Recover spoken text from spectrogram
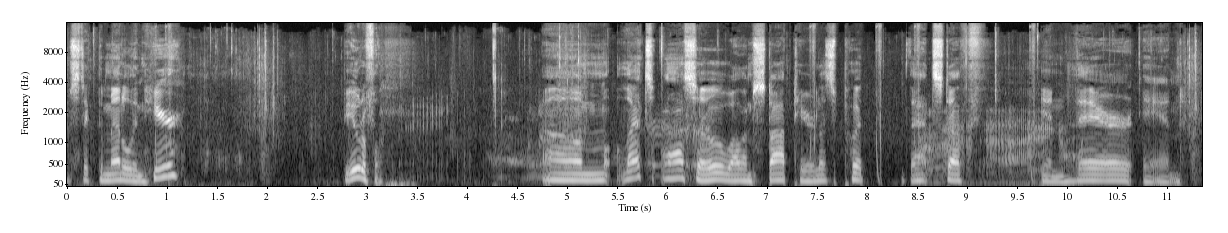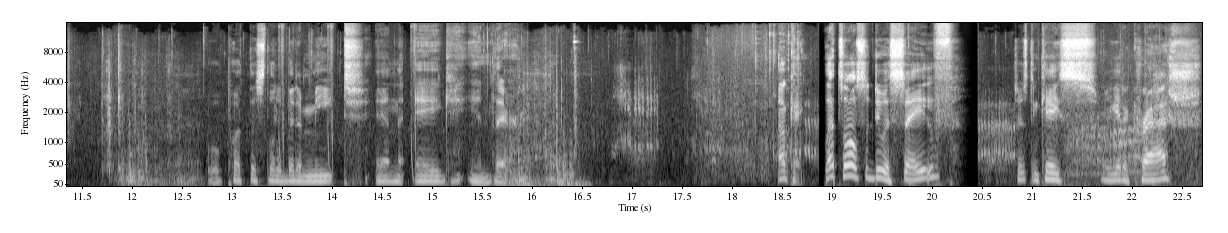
stick the metal in here beautiful um let's also while i'm stopped here let's put that stuff in there and we'll put this little bit of meat and the egg in there. Okay, let's also do a save, just in case we get a crash.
